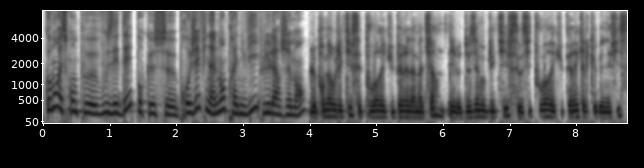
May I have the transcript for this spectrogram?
Comment est-ce qu'on peut vous aider pour que ce projet finalement prenne vie plus largement? Le premier objectif, c'est de pouvoir récupérer la matière. Et le deuxième objectif, c'est aussi de pouvoir récupérer quelques bénéfices.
